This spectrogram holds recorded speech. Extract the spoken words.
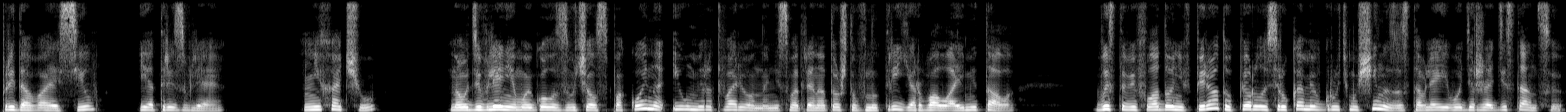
придавая сил и отрезвляя. «Не хочу». На удивление мой голос звучал спокойно и умиротворенно, несмотря на то, что внутри я рвала и металла. Выставив ладони вперед, уперлась руками в грудь мужчины, заставляя его держать дистанцию.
